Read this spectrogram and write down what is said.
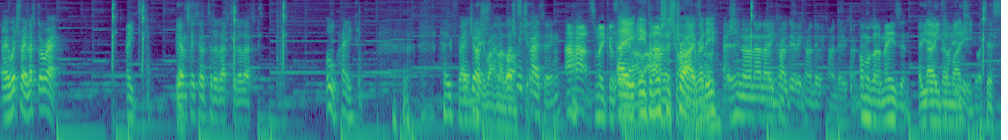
Hey, which way, left or right? Wait. Beyonce said to the left, to the left. Oh, hey. Hey, Hey. Josh, right in my watch me basket. try thing. A hat's make us. Hey, Yeah, Ethan, watch this try try. as well. Ready? Actually, no, no, no, you can't do it, you can't do it, you can't do it, can't do Oh my god, amazing. Oh, you No, know, you never can't mind. do Watch this.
